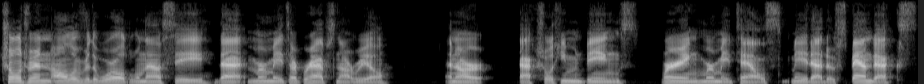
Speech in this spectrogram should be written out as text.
children all over the world will now see that mermaids are perhaps not real and are actual human beings wearing mermaid tails made out of spandex.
